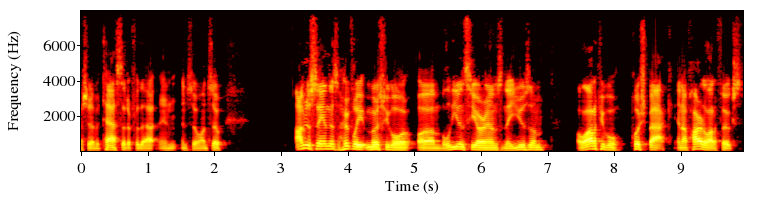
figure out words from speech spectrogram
I should have a task set up for that and, and so on. So I'm just saying this. Hopefully, most people um, believe in CRMs and they use them a lot of people push back, and I've hired a lot of folks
